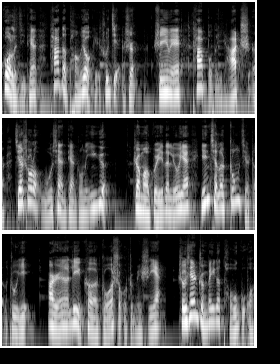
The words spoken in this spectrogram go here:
过了几天，他的朋友给出解释，是因为他补的牙齿接收了无线电中的音乐。这么诡异的留言引起了终结者的注意，二人立刻着手准备实验。首先准备一个头骨，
